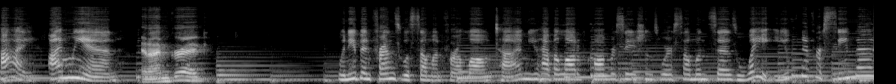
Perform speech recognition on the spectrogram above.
I'm Leanne. And I'm Greg. When you've been friends with someone for a long time, you have a lot of conversations where someone says, wait, you've never seen that?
